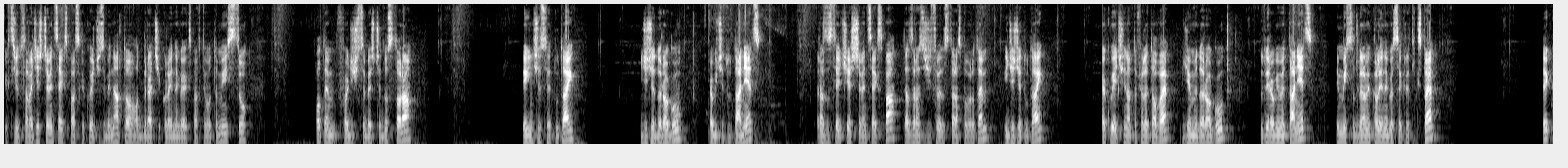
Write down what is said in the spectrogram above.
Jak chcecie dostawać jeszcze więcej expa, skakujecie sobie na to, odbieracie kolejnego expa w tym oto miejscu. Potem wchodzicie sobie jeszcze do stora. Biegniecie sobie tutaj. Idziecie do rogu, robicie tu taniec. Teraz dostajecie jeszcze więcej expa. Teraz wracacie sobie do stora z powrotem. Idziecie tutaj. Skakujecie na to fioletowe. Idziemy do rogu. Tutaj robimy taniec. W tym miejscu odbieramy kolejnego Secret XP. Tyk.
